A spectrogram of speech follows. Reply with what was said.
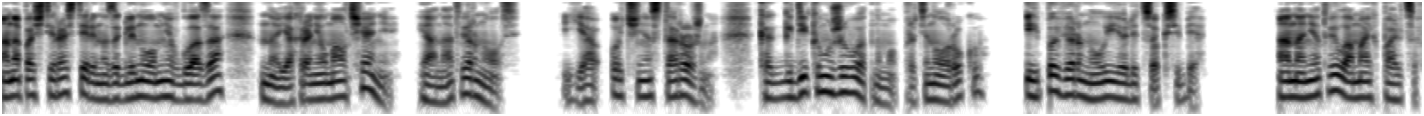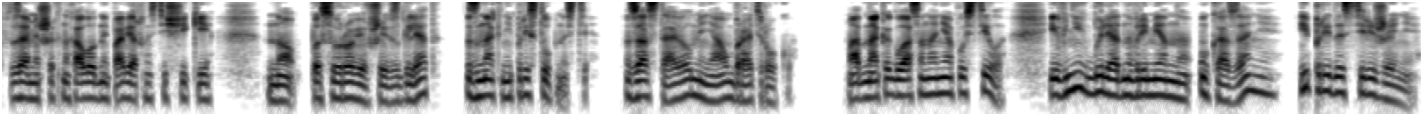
Она почти растерянно заглянула мне в глаза, но я хранил молчание, и она отвернулась. Я очень осторожно, как к дикому животному, протянул руку и повернул ее лицо к себе. Она не отвела моих пальцев, замерших на холодной поверхности щеки, но посуровевший взгляд, знак неприступности, заставил меня убрать руку. Однако глаз она не опустила, и в них были одновременно указания и предостережения.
